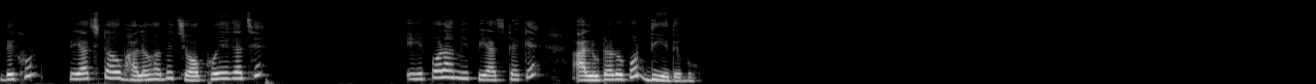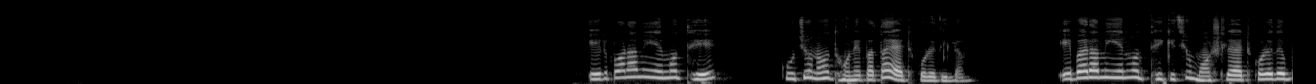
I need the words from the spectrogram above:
দেখুন, পেঁয়াজটাও ভালোভাবে চপ হয়ে গেছে। এরপর আমি পেঁয়াজটাকে আলুটার ওপর দিয়ে দেব। এরপর আমি এর মধ্যে কুচনো ধনে পাতা অ্যাড করে দিলাম। এবার আমি এর মধ্যে কিছু মশলা অ্যাড করে দেব।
